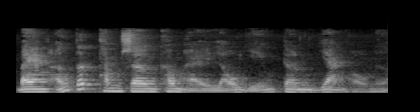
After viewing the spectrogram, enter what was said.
bèn ẩn tích thâm sơn không hề lộ diện trên giang hồ nữa.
